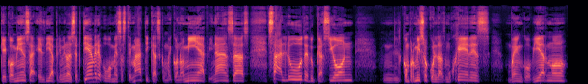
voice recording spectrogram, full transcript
que comienza el día primero de septiembre. Hubo mesas temáticas como economía, finanzas, salud, educación, compromiso con las mujeres, buen gobierno,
